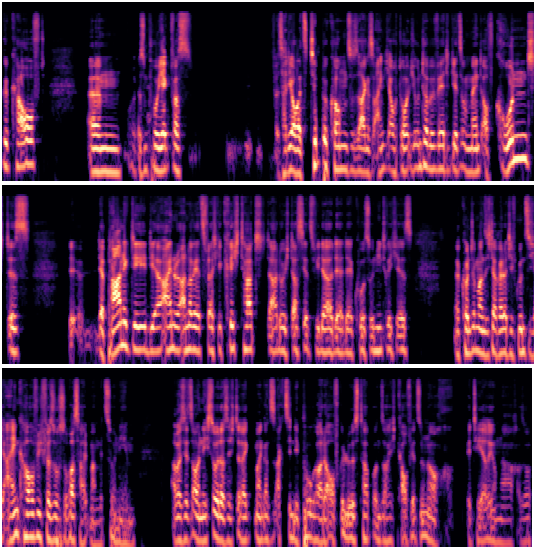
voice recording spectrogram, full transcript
gekauft. Ähm. Das ist ein Projekt, was, das hatte ich auch als Tipp bekommen, zu sagen, ist eigentlich auch deutlich unterbewertet jetzt im Moment aufgrund des, der Panik, die der ein oder andere jetzt vielleicht gekriegt hat, dadurch, dass jetzt wieder der, der Kurs so niedrig ist. Da konnte man sich da relativ günstig einkaufen. Ich versuche sowas halt mal mitzunehmen. Aber es ist jetzt auch nicht so, dass ich direkt mein ganzes Aktiendepot gerade aufgelöst habe und sage, ich kaufe jetzt nur noch Ethereum nach. Also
